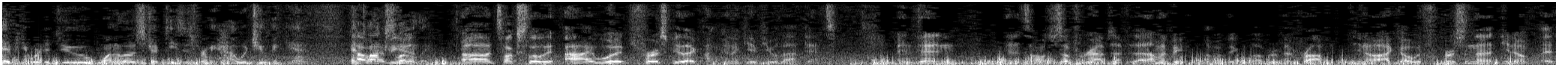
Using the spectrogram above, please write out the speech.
If you were to do one of those strip teases for me, how would you begin? And How would talk I begin? slowly. Uh, talk slowly. I would first be like, I'm gonna give you a lap dance, and then then it's all just up for grabs after that. I'm a big I'm a big lover of improv. You know, I go with the person that you know. It,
